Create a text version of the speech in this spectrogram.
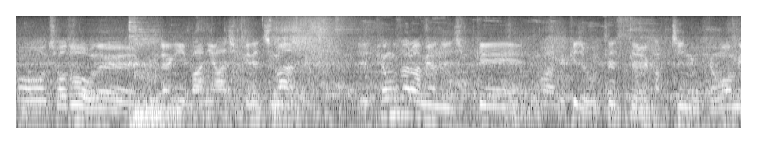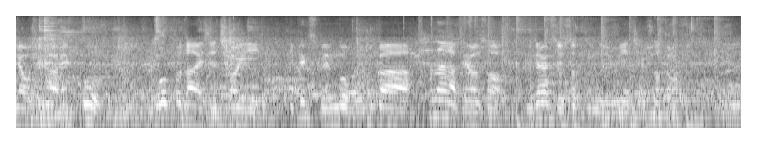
어, 저도 오늘 굉장히 많이 아쉽긴 했지만 이제 평소라면은 쉽게 뭔가 느끼지 못했을 값진 경험이라고 생각을 했고 무엇보다 이제 저희 이펙스 멤버 모두가 하나가 되어서 무대할 수 있었던 점이 제일 좋았던 것 같아요.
